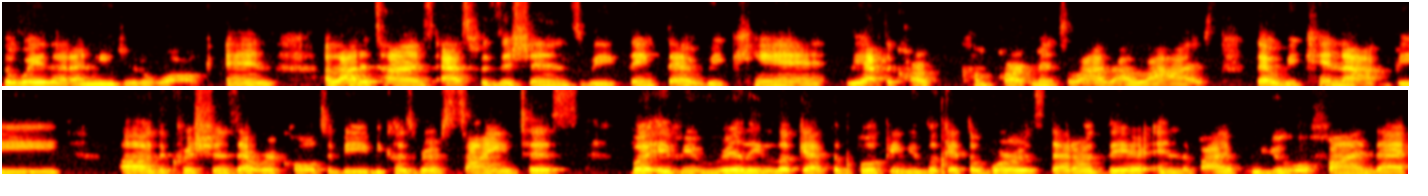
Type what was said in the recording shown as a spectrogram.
the way that I need you to walk. And a lot of times as physicians, we think that we can't, we have to compartmentalize our lives, that we cannot be uh, the Christians that we're called to be because we're scientists but if you really look at the book and you look at the words that are there in the Bible, you will find that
